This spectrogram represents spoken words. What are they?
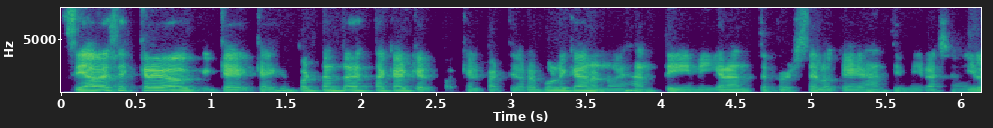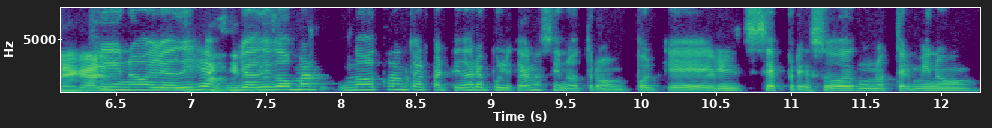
sí a veces creo que, que es importante destacar que el, que el Partido Republicano no es anti-inmigrante per se, lo que es anti-inmigración Sí, ilegal. no, yo dije, yo digo más, no tanto el Partido Republicano, sino Trump, porque él se expresó en unos términos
